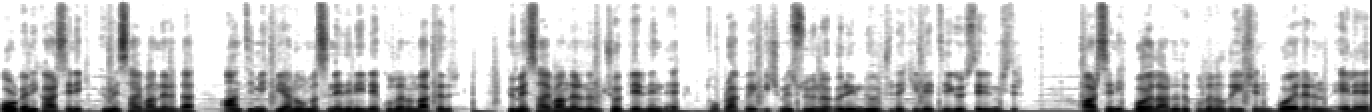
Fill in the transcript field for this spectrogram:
Organik arsenik kümes hayvanlarında antimikrobiyal olması nedeniyle kullanılmaktadır. Kümes hayvanlarının çöplerinin de toprak ve içme suyunu önemli ölçüde kirlettiği gösterilmiştir. Arsenik boyalarda da kullanıldığı için boyaların ele,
